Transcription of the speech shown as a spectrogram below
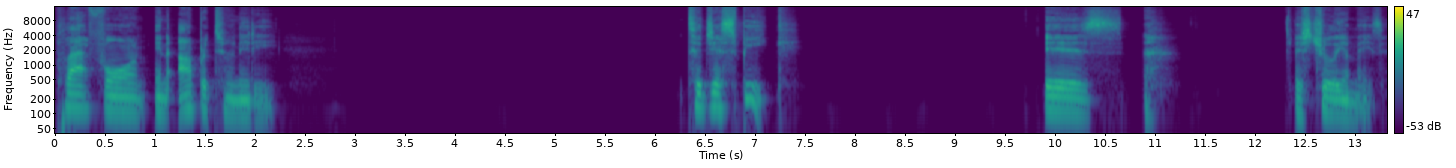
platform and opportunity to just speak is is truly amazing.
